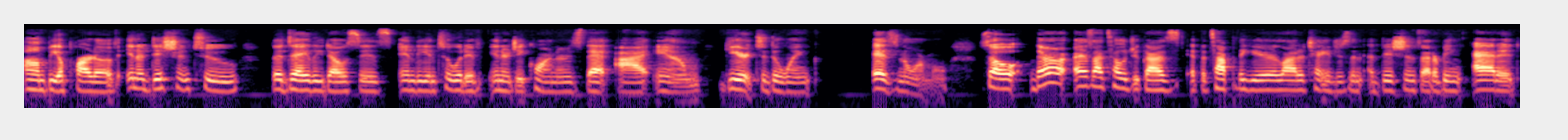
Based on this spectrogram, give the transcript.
um, be a part of, in addition to the daily doses and the intuitive energy corners that I am geared to doing as normal. So there are, as I told you guys at the top of the year, a lot of changes and additions that are being added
